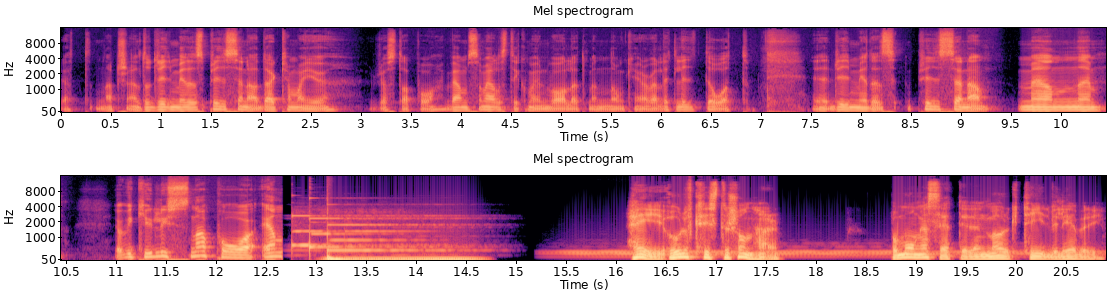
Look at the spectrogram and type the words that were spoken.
rätt nationellt. Och drivmedelspriserna, där kan man ju rösta på vem som helst i kommunvalet men de kan göra väldigt lite åt eh, drivmedelspriserna. Men eh, ja, vi kan ju lyssna på en... Hej, Ulf Kristersson här. På många sätt är det en mörk tid vi lever i.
